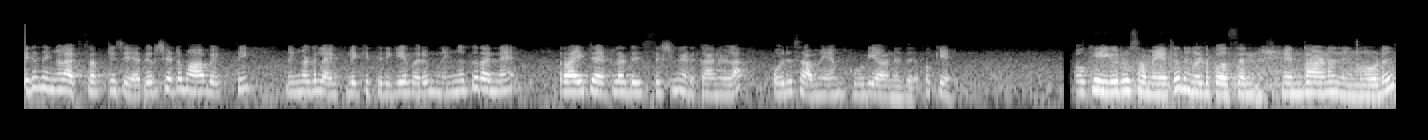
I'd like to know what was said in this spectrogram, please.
ഇത് നിങ്ങൾ അക്സെപ്റ്റ് ചെയ്യുക. തീർച്ചയായിട്ടും ആ വ്യക്തി നിങ്ങളുടെ ലൈഫിലേക്ക് തിരികെ വരും. നിങ്ങൾക്ക് തന്നെ റൈറ്റ് ആയിട്ടുള്ള ഡിസിഷൻ എടുക്കാനുള്ള ഒരു സമയം കൂടിയാണിത്. ഓക്കെ ഓക്കെ ഈ ഒരു സമയത്ത് നിങ്ങളുടെ പേഴ്സൺ എന്താണ് നിങ്ങളോട്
